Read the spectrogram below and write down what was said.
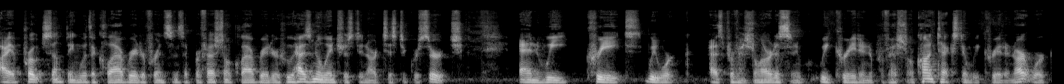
I approach something with a collaborator, for instance, a professional collaborator who has no interest in artistic research, and we create, we work as professional artists and we create in a professional context and we create an artwork,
